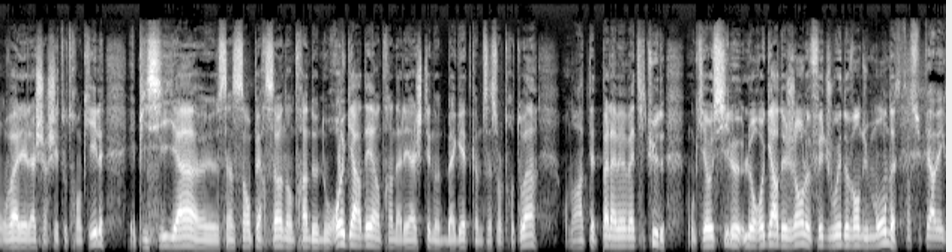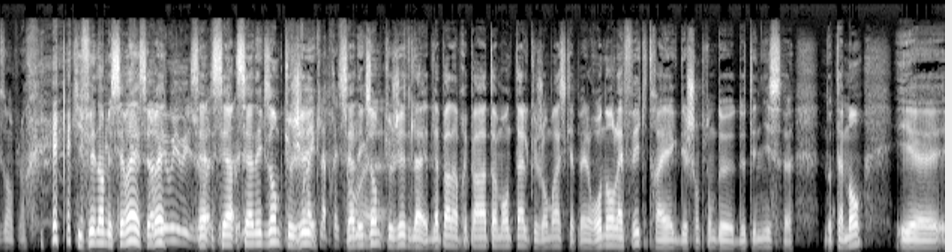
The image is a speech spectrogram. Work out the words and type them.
on va aller la chercher tout tranquille. Et puis s'il y a 500 euh, personnes en train de nous regarder, en train d'aller acheter notre baguette comme ça sur le trottoir, on n'aura peut-être pas la même attitude. Donc il y a aussi le, regard des gens, le fait de jouer devant du monde. C'est un superbe exemple. Hein. qui fait non mais c'est vrai, c'est vrai. c'est un, exemple que j'ai. C'est un exemple que j'ai de la, part d'un préparateur mental que j'embrasse qui s'appelle Ronan Lafay, qui travaille avec des champions de, tennis euh, notamment. Et, euh,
